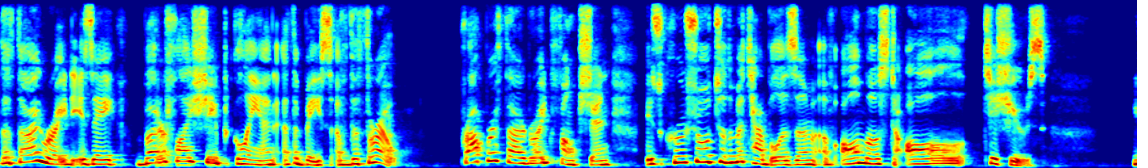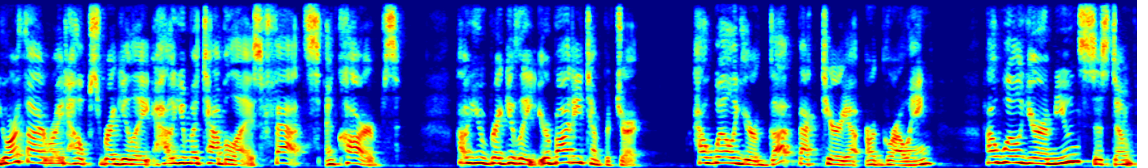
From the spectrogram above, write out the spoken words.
The thyroid is a butterfly shaped gland at the base of the throat. Proper thyroid function is crucial to the metabolism of almost all tissues. Your thyroid helps regulate how you metabolize fats and carbs, how you regulate your body temperature, how well your gut bacteria are growing, how well your immune system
